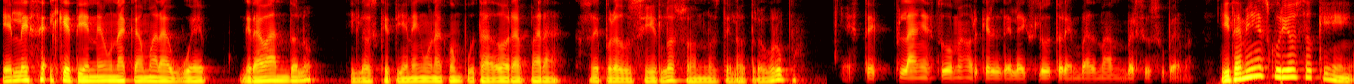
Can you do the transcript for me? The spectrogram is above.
él es el que tiene una cámara web grabándolo y los que tienen una computadora para reproducirlo son los del otro grupo. Este plan estuvo mejor que el del ex Luthor en Batman vs. Superman. Y también es curioso que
